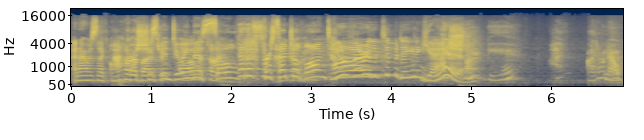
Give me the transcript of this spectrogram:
and I was like, oh I my heard gosh, about she's you been doing this so so for such a long time. You're very intimidating. yeah, I shouldn't be. I, I don't know.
